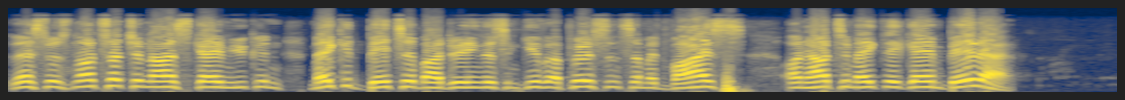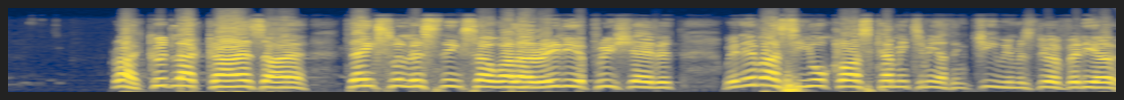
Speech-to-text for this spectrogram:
this was not such a nice game. You can make it better by doing this and give a person some advice on how to make their game better. Right, good luck, guys. Uh, thanks for listening so well. I really appreciate it. Whenever I see your class coming to me, I think, gee, we must do a video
